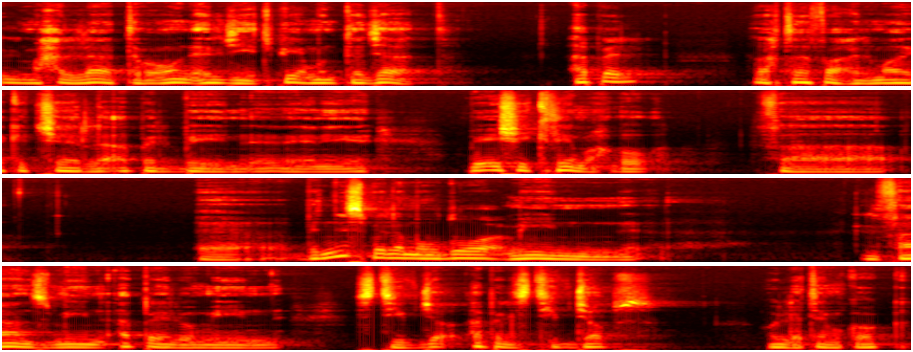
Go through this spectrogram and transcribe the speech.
المحلات تبعون LG تبيع منتجات. أبل راح ترفع ال market share لأبل يعني بشيء كثير محظوظ. ف بالنسبة لموضوع مين ال fans مين أبل ومين ستيف جو أبل ستيف جوبز ولا تيم كوك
